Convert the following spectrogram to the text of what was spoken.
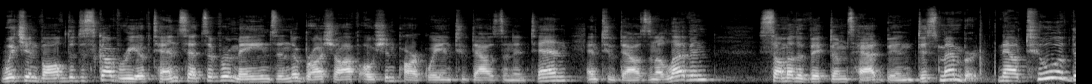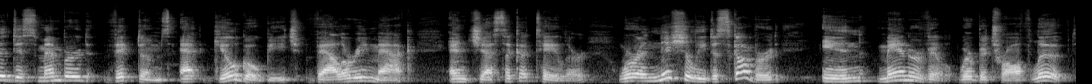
which involved the discovery of 10 sets of remains in the brush off Ocean Parkway in 2010 and 2011. Some of the victims had been dismembered. Now, two of the dismembered victims at Gilgo Beach, Valerie Mack and Jessica Taylor, were initially discovered in Manorville, where Bittrolff lived.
